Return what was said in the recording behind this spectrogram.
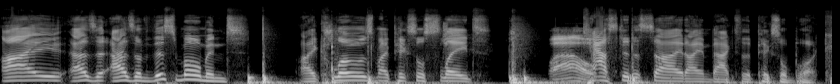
I, as as of this moment, I close my Pixel slate. Wow. Cast it aside. I am back to the Pixelbook.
